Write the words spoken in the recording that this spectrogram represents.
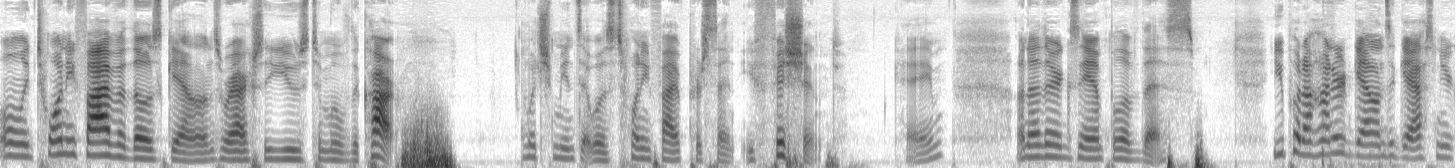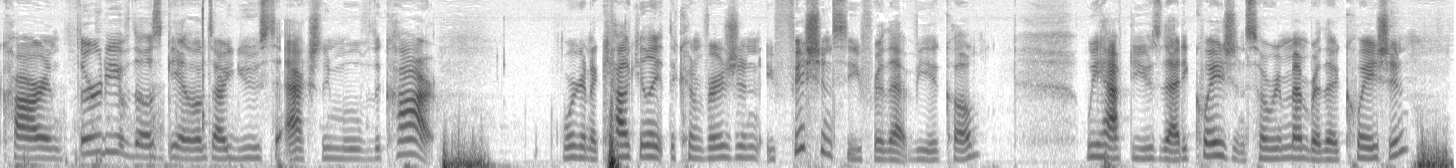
only 25 of those gallons were actually used to move the car, which means it was 25% efficient. Okay. Another example of this. You put 100 gallons of gas in your car and 30 of those gallons are used to actually move the car. We're going to calculate the conversion efficiency for that vehicle. We have to use that equation. So remember the equation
